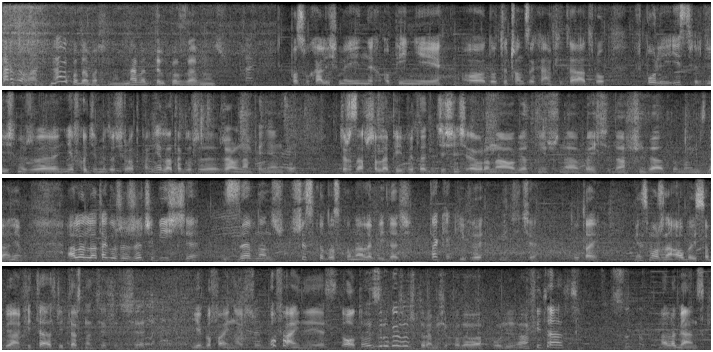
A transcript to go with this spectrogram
bardzo ładnie. No ale podoba się nam, nawet tylko z zewnątrz. Posłuchaliśmy innych opinii o, dotyczących amfiteatru w Puli i stwierdziliśmy, że nie wchodzimy do środka. Nie dlatego, że żal nam pieniędzy, chociaż zawsze lepiej wydać 10 euro na obiad niż na wejście do amfiteatru moim zdaniem, ale dlatego, że rzeczywiście z zewnątrz wszystko doskonale widać, tak jak i Wy widzicie tutaj. Więc można obejść sobie amfiteatr i też nacieszyć się jego fajnością, bo fajny jest. O, to jest druga rzecz, która mi się podoba w Puli. Amfiteatr elegancki.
